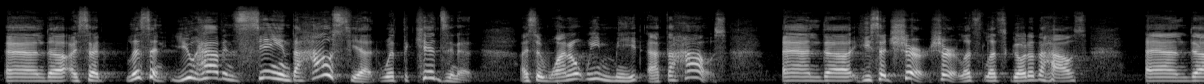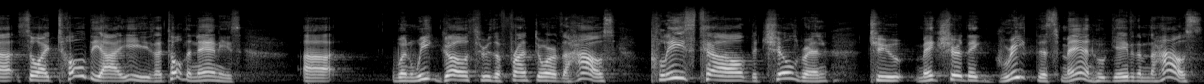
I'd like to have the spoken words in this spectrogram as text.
And uh, I said, Listen, you haven't seen the house yet with the kids in it. I said, Why don't we meet at the house? And uh, he said, Sure, sure, let's, let's go to the house. And uh, so I told the ayis, I told the nannies, uh, when we go through the front door of the house, please tell the children to make sure they greet this man who gave them the house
